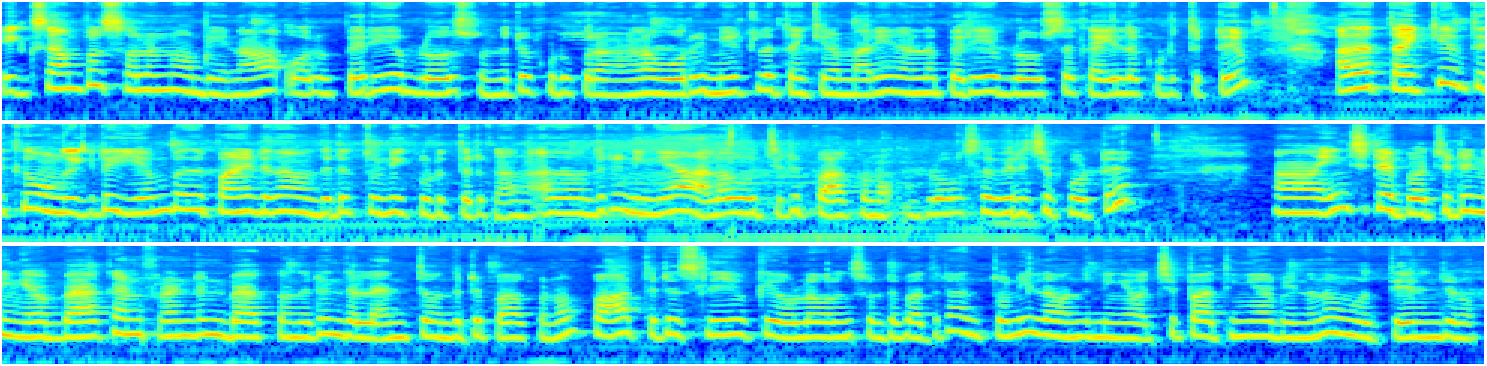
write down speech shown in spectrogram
எக்ஸாம்பிள் சொல்லணும் அப்படின்னா ஒரு பெரிய ப்ளவுஸ் வந்துட்டு கொடுக்குறாங்க நல்லா ஒரு மீட்டரில் தைக்கிற மாதிரி நல்ல பெரிய ப்ளவுஸை கையில் கொடுத்துட்டு அதை தைக்கிறதுக்கு உங்ககிட்ட எண்பது பாயிண்ட் தான் வந்துட்டு துணி கொடுத்துருக்காங்க. அதை வந்துட்டு நீங்கள் அளவு வச்சுட்டு பார்க்கணும். ப்ளவுஸை விரித்து போட்டு இன்ச் டேப் வச்சுட்டு நீங்கள் back and front and back வந்துட்டு இந்த லென்த் வந்துட்டு பார்க்கணும். பார்த்துட்டு ஸ்லீவுக்கு எவ்வளோ வரும்னு சொல்லிட்டு பார்த்துட்டு அந்த துணியில் வந்து நீங்கள் வச்சு பார்த்தீங்க அப்படின்னா உங்களுக்கு தெரிஞ்சிடும்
